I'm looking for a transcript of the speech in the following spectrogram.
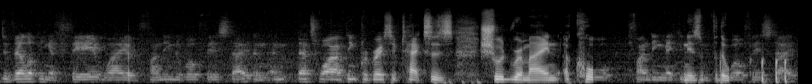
developing a fair way of funding the welfare state, and, and that's why I think progressive taxes should remain a core funding mechanism for the welfare state.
